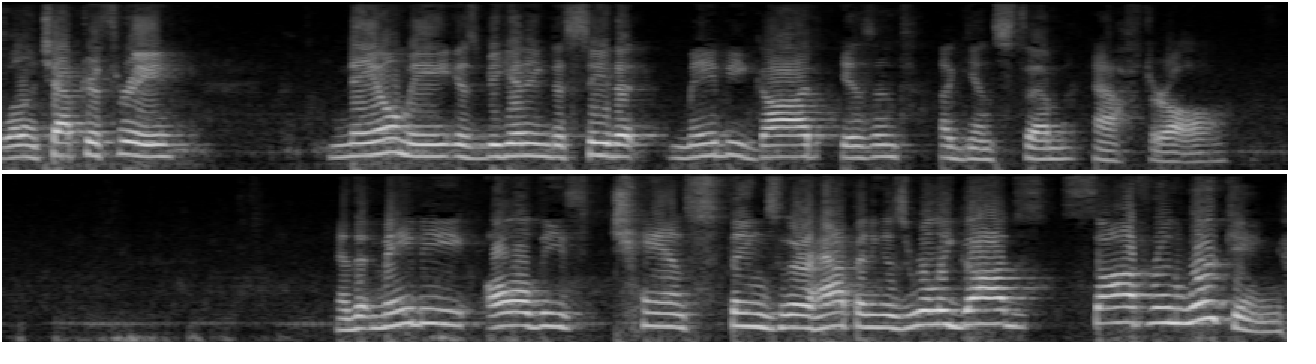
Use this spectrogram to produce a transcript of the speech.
Well, in chapter 3, Naomi is beginning to see that maybe God isn't against them after all. And that maybe all these chance things that are happening is really God's sovereign working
